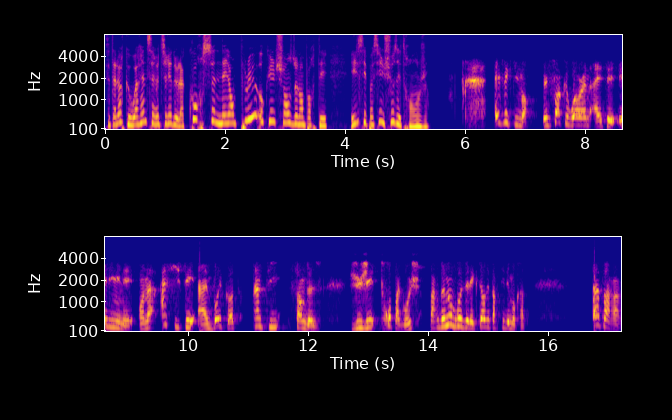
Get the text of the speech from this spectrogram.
C'est alors que Warren s'est retiré de la course, n'ayant plus aucune chance de l'emporter. Et il s'est passé une chose étrange. Effectivement, une fois que Warren a été éliminé, on a assisté à un boycott anti-Sanders, jugé trop à gauche par de nombreux électeurs du Parti démocrate. Un par un,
